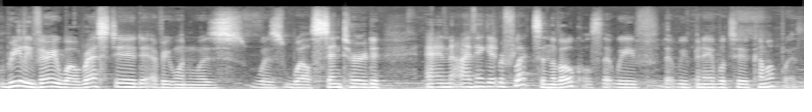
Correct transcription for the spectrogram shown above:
really very well rested. Everyone was was well centered, and I think it reflects in the vocals that we've that we've been able to come up with.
